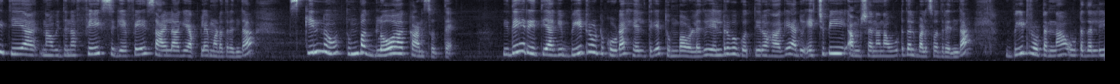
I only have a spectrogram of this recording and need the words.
ರೀತಿಯ ನಾವು ಇದನ್ನು ಫೇಸ್ಗೆ, ಫೇಸ್ ಆಯಿಲ್ ಆಗಿ ಅಪ್ಲೈ ಮಾಡೋದ್ರಿಂದ ಸ್ಕಿನ್ನು ತುಂಬ ಗ್ಲೋ ಆಗಿ ಕಾಣಿಸುತ್ತೆ. ಇದೇ ರೀತಿಯಾಗಿ ಬೀಟ್ರೂಟ್ ಕೂಡ ಹೆಲ್ತ್ಗೆ ತುಂಬ ಒಳ್ಳೆಯದು ಎಲ್ರಿಗೂ ಗೊತ್ತಿರೋ ಹಾಗೆ ಅದು ಎಚ್ ಬಿ ಅಂಶನ ನಾವು ಊಟದಲ್ಲಿ ಬಳಸೋದ್ರಿಂದ, ಬೀಟ್ರೂಟನ್ನು ಊಟದಲ್ಲಿ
